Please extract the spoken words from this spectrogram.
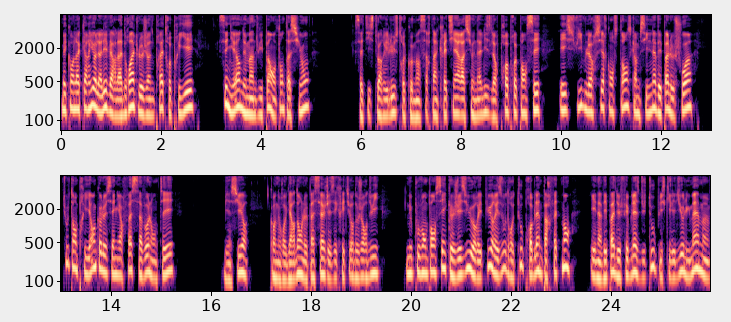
Mais quand la carriole allait vers la droite, le jeune prêtre priait Seigneur, ne m'induis pas en tentation. Cette histoire illustre comment certains chrétiens rationalisent leurs propres pensées et suivent leurs circonstances comme s'ils n'avaient pas le choix, tout en priant que le Seigneur fasse sa volonté. Bien sûr, quand nous regardons le passage des Écritures d'aujourd'hui, nous pouvons penser que Jésus aurait pu résoudre tout problème parfaitement et n'avait pas de faiblesse du tout puisqu'il est Dieu lui-même,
